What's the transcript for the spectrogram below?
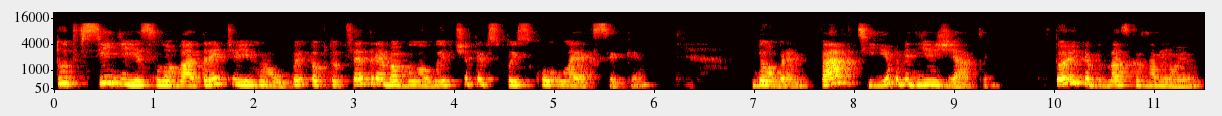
Тут всі дієслова третьої групи, тобто це треба було вивчити в списку лексики. Добре, partir – від'їжджати. Повторюйте, будь ласка, за мною.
